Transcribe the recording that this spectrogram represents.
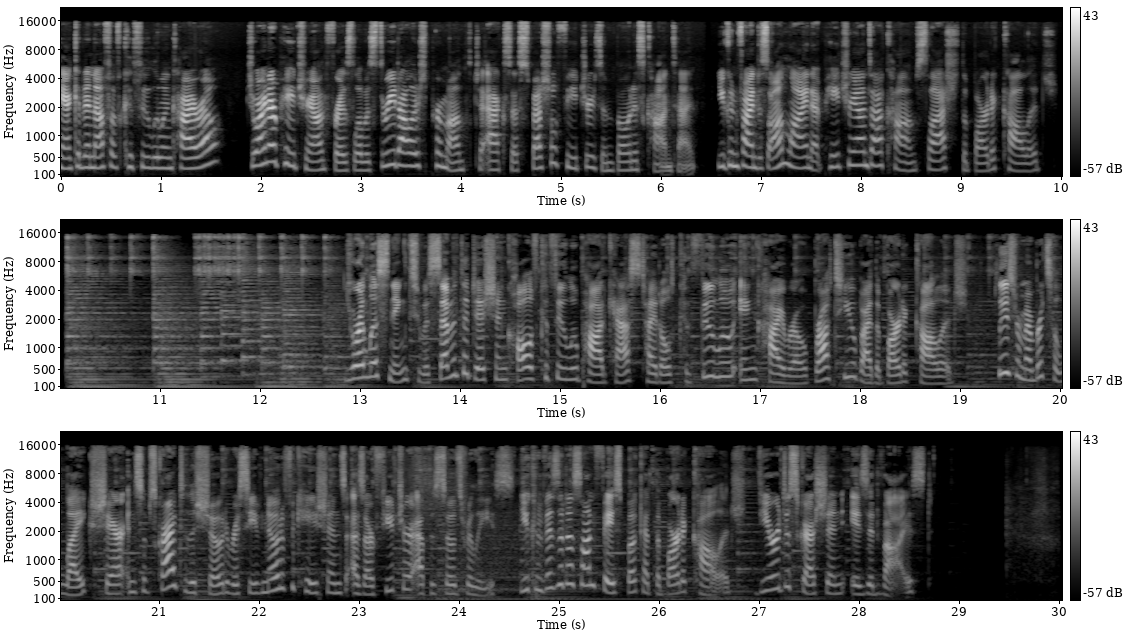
Can't get enough of Cthulhu in Cairo? Join our Patreon for as low as $3 per month to access special features and bonus content. You can find us online at patreon.com slash the College. You're listening to a 7th edition Call of Cthulhu podcast titled Cthulhu in Cairo, brought to you by the Bardic College. Please remember to like, share, and subscribe to the show to receive notifications as our future episodes release. You can visit us on Facebook at the Bardic College. Viewer discretion is advised.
